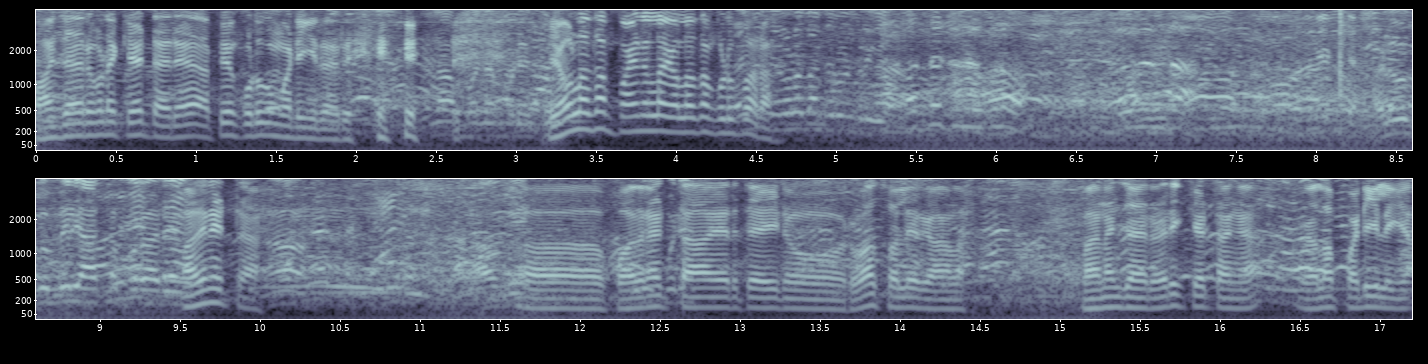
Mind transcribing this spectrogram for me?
பாஞ்சாயிரம் கூட கேட்டாரு அப்பயும் கொடுக்க மாட்டேங்கிறாரு. எவ்வளோதான் எவ்வளோ தான் ஃபைனலாக எவ்வளோ தான் கொடுப்பாரா? அளவுக்கு மீறி ஆசைப்படுறாரு. பதினெட்டா? பதினெட்டாயிரத்தி ஐநூறுரூவா சொல்லியிருக்காங்களா? பதினஞ்சாயிரம் வரைக்கும் கேட்டாங்க. விலை படியலைங்க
